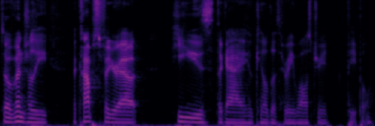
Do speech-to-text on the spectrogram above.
So eventually, the cops figure out he's the guy who killed the three Wall Street people.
